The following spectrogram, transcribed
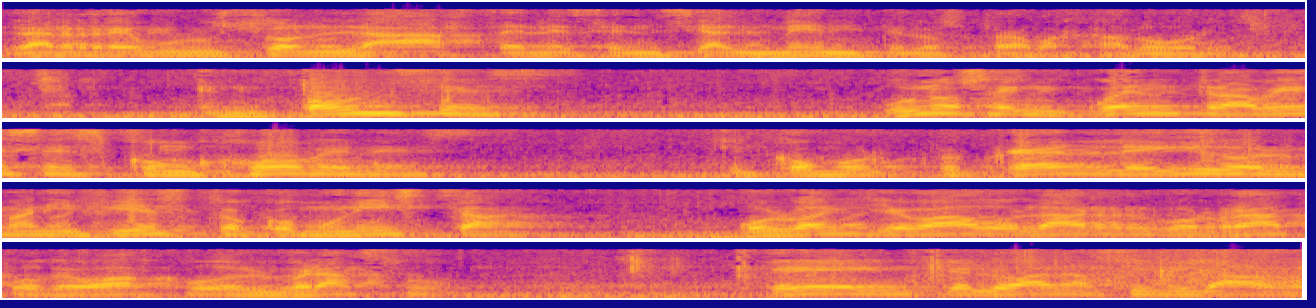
La revolución la hacen esencialmente los trabajadores. Entonces, uno se encuentra a veces con jóvenes que como que han leído el manifiesto comunista o lo han llevado largo rato debajo del brazo, creen que lo han asimilado.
